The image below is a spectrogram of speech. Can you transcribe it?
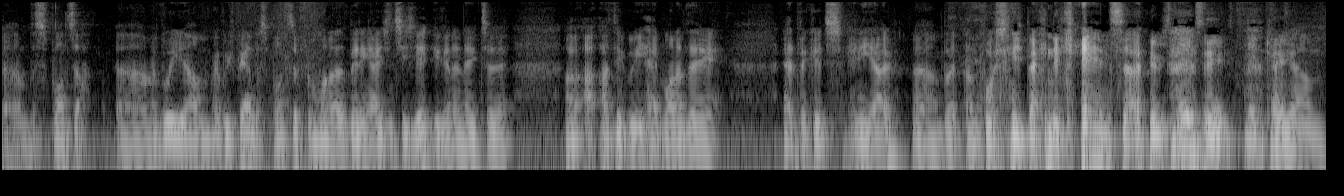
um, the sponsor. Um, have we um, have we found a sponsor from one of the betting agencies yet? You're going to need to. I, I- I think we had one of their advocates, Neo, um, but unfortunately he's back in the can. So It's Ned's, Ned- Ned he, Kelly. um,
